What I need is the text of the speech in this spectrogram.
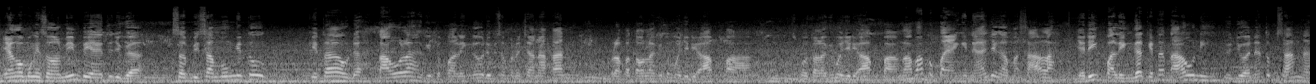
yang ngomongin soal mimpi ya itu juga sebisa mungkin tuh kita udah tahu lah gitu paling nggak udah bisa merencanakan berapa tahun lagi tuh mau jadi apa 10 tahun lagi mau jadi apa? Nggak apa-apa bayangin aja nggak masalah. Jadi paling nggak kita tahu nih tujuannya tuh ke sana.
